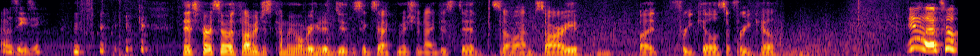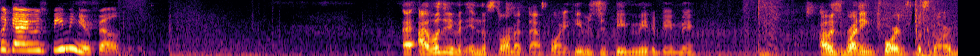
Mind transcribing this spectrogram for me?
that was easy. This person was probably just coming over here to do this exact mission I just did, so I'm sorry, but free kill is a free kill. Yeah, that's how the guy who was beaming you felt. I, I wasn't even in the storm at that point. He was just beaming me to beam me. I was running towards the storm.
